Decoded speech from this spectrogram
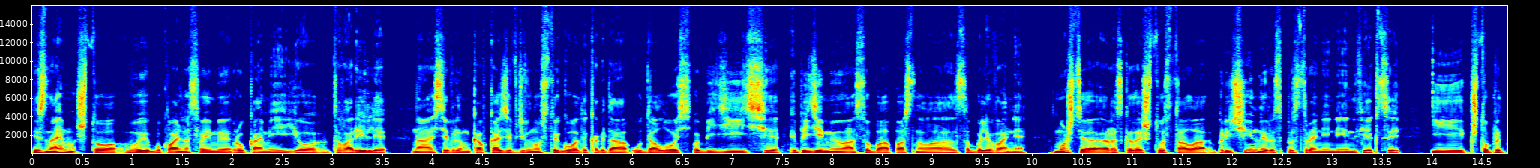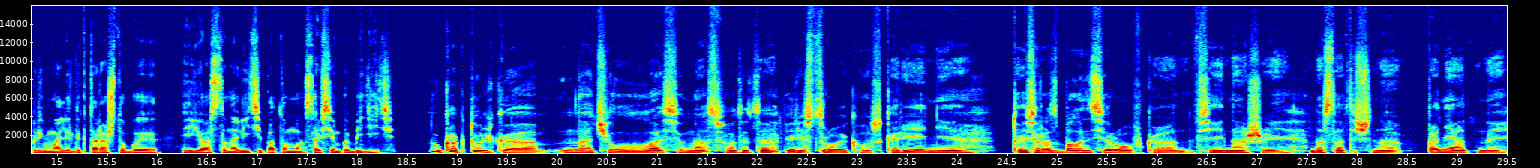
И знаем, что вы буквально своими руками ее творили на Северном Кавказе в 90-е годы, когда удалось победить эпидемию особо опасного заболевания. Можете рассказать, что стало причиной распространения инфекции и что предпринимали доктора, чтобы ее остановить и потом совсем победить? Ну, как только началась у нас вот эта перестройка, ускорение, то есть разбалансировка всей нашей достаточно понятной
